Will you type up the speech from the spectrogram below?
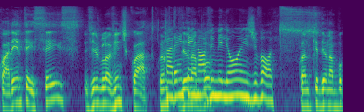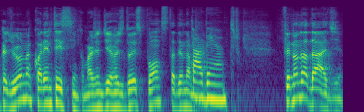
46,24. Quanto que deu na 49 boca? milhões de votos. Quanto que deu na boca de urna? 45. Margem de erro de dois pontos, está dentro da Tá margem. dentro. Fernando Haddad,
